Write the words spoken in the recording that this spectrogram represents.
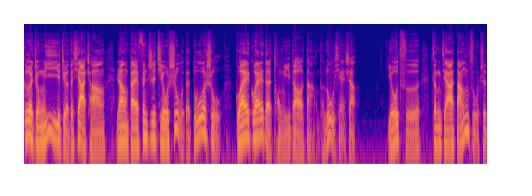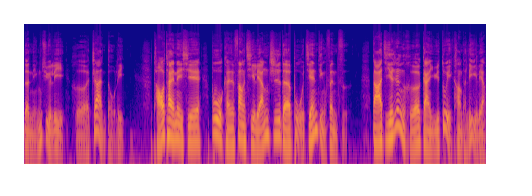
各种异议者的下场，让百分之九十五的多数乖乖地统一到党的路线上，由此增加党组织的凝聚力和战斗力，淘汰那些不肯放弃良知的不坚定分子，打击任何敢于对抗的力量。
